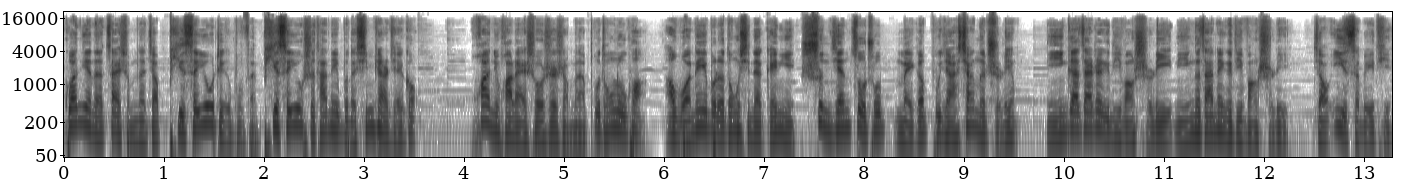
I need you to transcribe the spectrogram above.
关键呢在什么呢？叫 PCU 这个部分，PCU 是它内部的芯片结构。换句话来说是什么呢？不同路况啊，我内部的东西呢，给你瞬间做出每个部件相应的指令。你应该在这个地方使力，你应该在那个地方使力，叫 eCVT。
